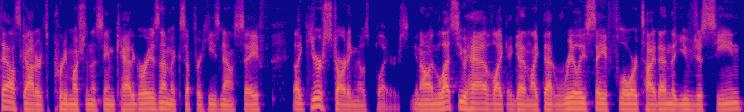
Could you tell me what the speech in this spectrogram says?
Dallas Goedert's pretty much in the same category as them, except for he's now safe. Like you're starting those players, you know, unless you have like again, like that really safe floor tight end that you've just seen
